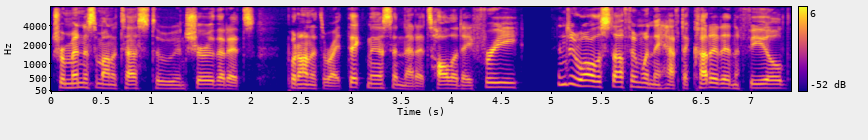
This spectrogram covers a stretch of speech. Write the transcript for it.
tremendous amount of tests to ensure that it's put on at the right thickness and that it's holiday free and do all the stuff. And when they have to cut it in the field,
